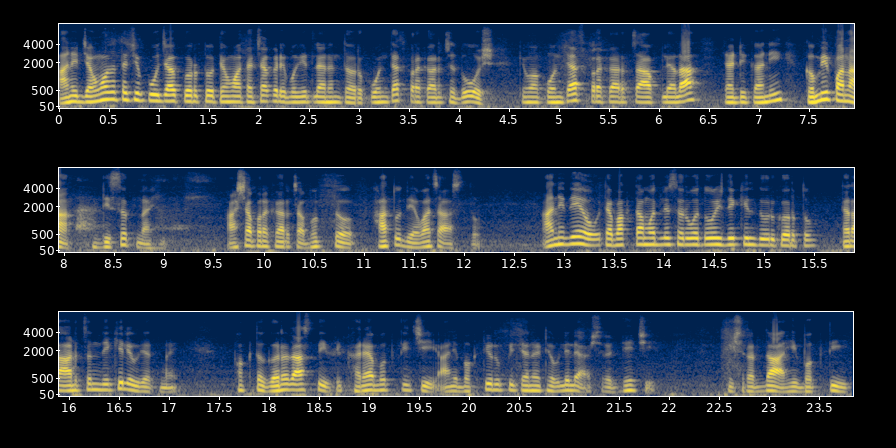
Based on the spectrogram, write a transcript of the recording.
आणि जेव्हा जो त्याची पूजा करतो तेव्हा त्याच्याकडे बघितल्यानंतर कोणत्याच प्रकारचे दोष किंवा कोणत्याच प्रकारचा आपल्याला त्या ठिकाणी कमीपणा दिसत नाही. अशा प्रकारचा भक्त हा तो देवाचा असतो. आणि देव त्या भक्तामधले सर्व दोष देखील दूर करतो. त्याला अडचण देखील येऊ देत नाही. फक्त गरज असती ती खऱ्या भक्तीची आणि भक्तिरूपी त्यानं ठेवलेल्या श्रद्धेची. ही श्रद्धा ही भक्ती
